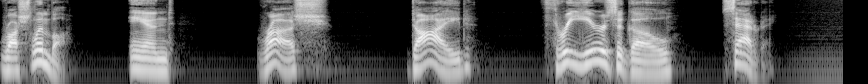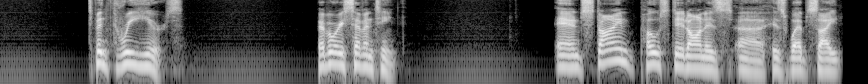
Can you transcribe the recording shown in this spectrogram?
Rush Limbaugh, and Rush died three years ago Saturday. It's been three years. February 17th. And Steyn posted on his uh, his website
